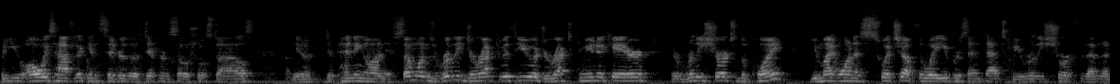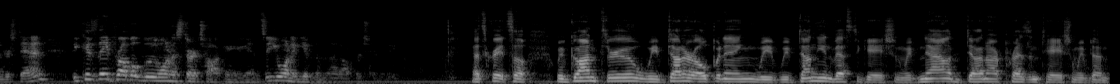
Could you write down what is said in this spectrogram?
But you always have to consider those different social styles. You know, depending on if someone's really direct with you, a direct communicator, they're really short to the point, you might want to switch up the way you present that to be really short for them to understand because they probably want to start talking again. So you want to give them that opportunity. That's great. So we've gone through, we've done our opening, we've, we've done the investigation, we've now done our presentation, we've done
